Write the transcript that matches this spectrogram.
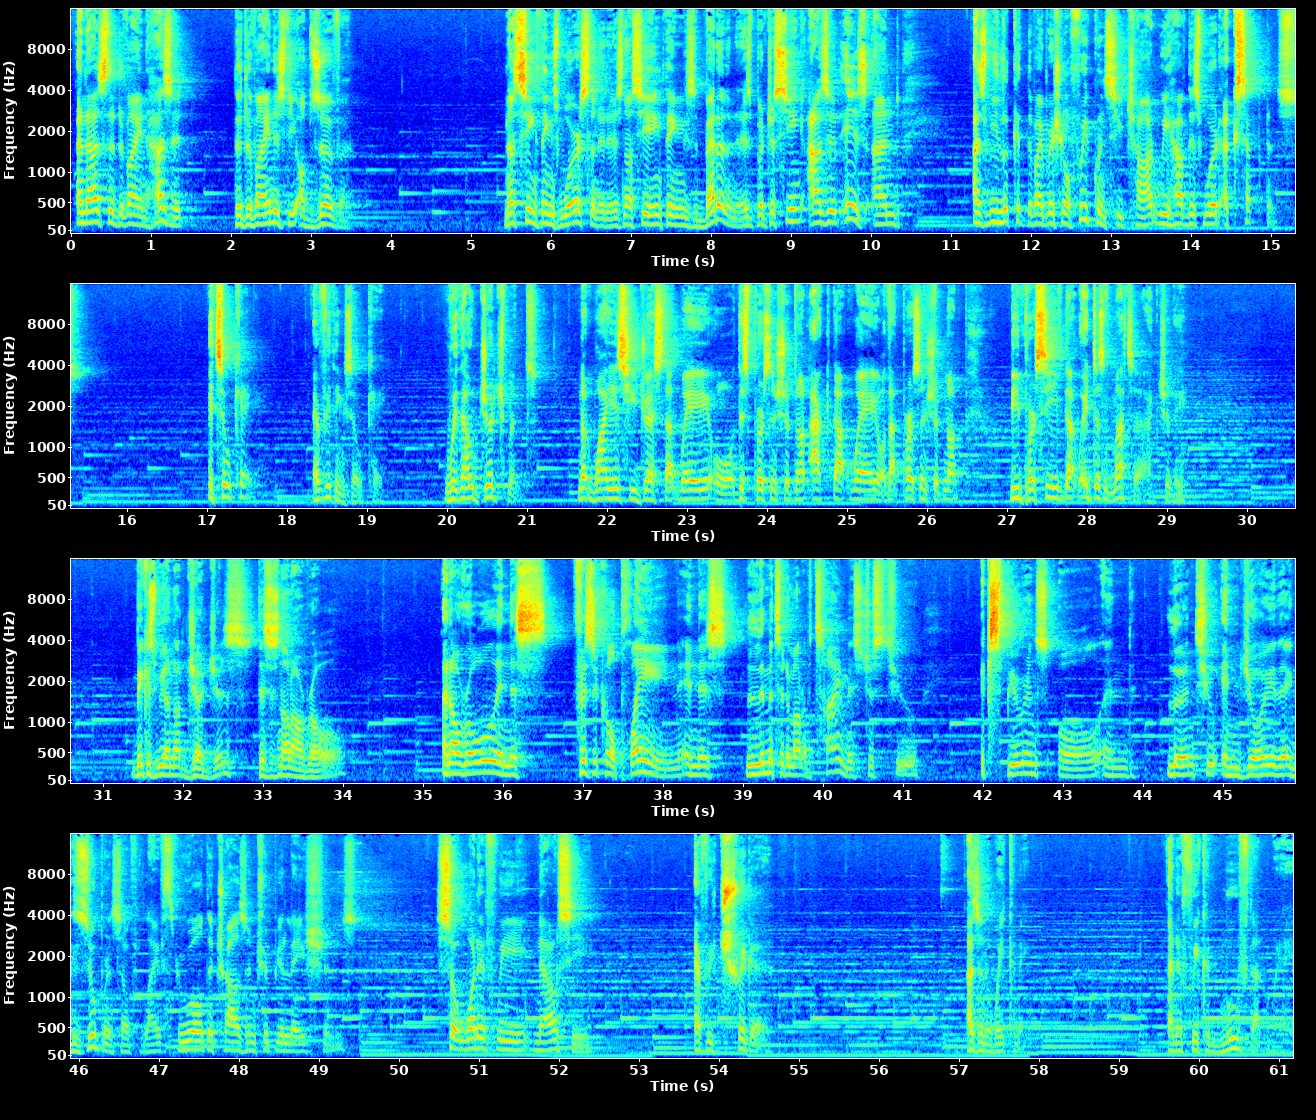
And as the divine has it, the divine is the observer. Not seeing things worse than it is, not seeing things better than it is, but just seeing as it is. And as we look at the vibrational frequency chart, we have this word acceptance. It's okay. Everything's okay. Without judgment. Not why is he dressed that way, or this person should not act that way, or that person should not be perceived that way. It doesn't matter, actually. Because we are not judges. This is not our role. And our role in this physical plane, in this limited amount of time is just to experience all and learn to enjoy the exuberance of life through all the trials and tribulations. So, what if we now see every trigger as an awakening? And if we could move that way,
